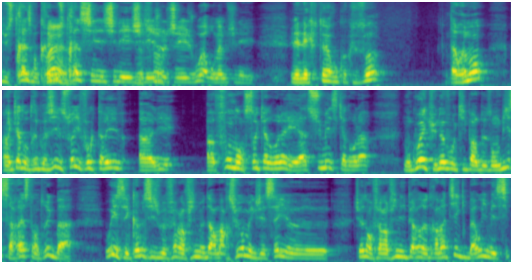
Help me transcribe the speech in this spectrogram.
du stress, pour créer Ouais. du stress chez, chez les, chez, les jeux- chez les joueurs, ou même chez les, les lecteurs, ou quoi que ce soit. T'as vraiment un cadre très précis, soit il faut que tu arrives à aller à fond dans ce cadre-là et à assumer ce cadre-là. Donc ouais, qu'une œuvre qui parle de zombies, ça reste un truc, bah oui, c'est comme si je veux faire un film d'arts martiaux, mais que j'essaye, euh, tu vois, d'en faire un film hyper euh, dramatique. Bah oui, mais si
